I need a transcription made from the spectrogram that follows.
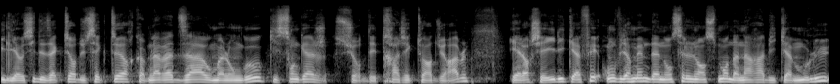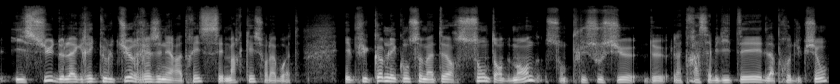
Il y a aussi des acteurs du secteur comme Lavazza ou Malongo qui s'engagent sur des trajectoires durables. Et alors chez Illy Café, on vient même d'annoncer le lancement d'un arabica moulu issu de l'agriculture régénératrice, c'est marqué sur la boîte. Et puis comme les consommateurs sont en demande, sont plus soucieux de la traçabilité et de la production,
